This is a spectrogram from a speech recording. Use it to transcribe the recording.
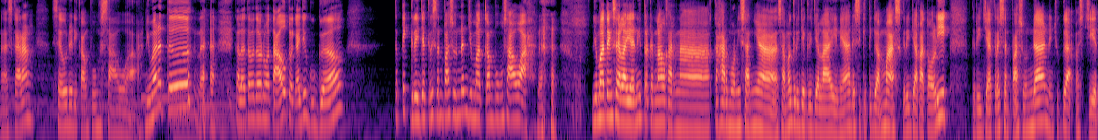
Nah, sekarang saya udah di kampung sawah. Di mana tuh? Nah, kalau teman-teman mau tahu, klik aja Google, ketik Gereja Kristen Pasundan Jemaat Kampung Sawah. Nah, Jemaat yang saya layani terkenal karena keharmonisannya sama gereja-gereja lain ya. Ada segitiga emas, gereja Katolik, gereja Kristen Pasundan, dan juga masjid.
